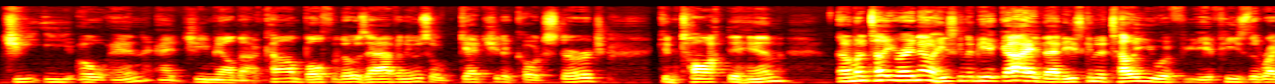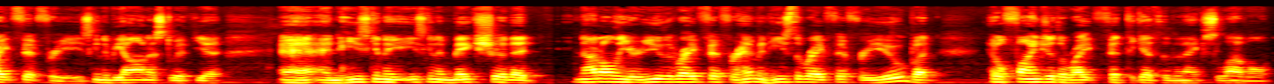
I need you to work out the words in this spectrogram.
G E O N at gmail.com. Both of those avenues will get you to Coach Sturge. You can talk to him. And I'm going to tell you right now, he's going to be a guy that he's going to tell you if, if he's the right fit for you. He's going to be honest with you, and, and he's going to he's going to make sure that not only are you the right fit for him and he's the right fit for you, but he'll find you the right fit to get to the next level.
